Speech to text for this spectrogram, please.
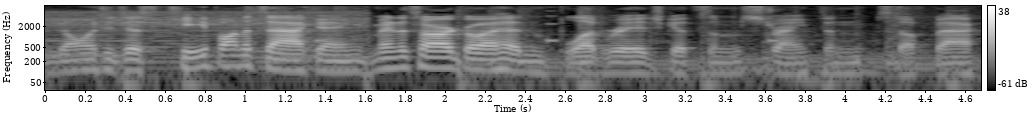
I'm going to just keep on attacking. Minotaur, go ahead and Blood Rage, get some strength and stuff back.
